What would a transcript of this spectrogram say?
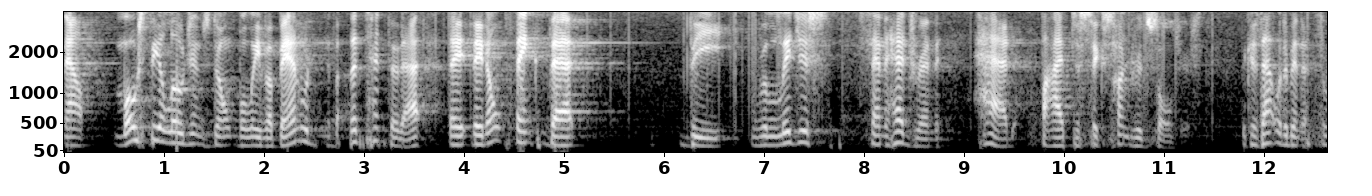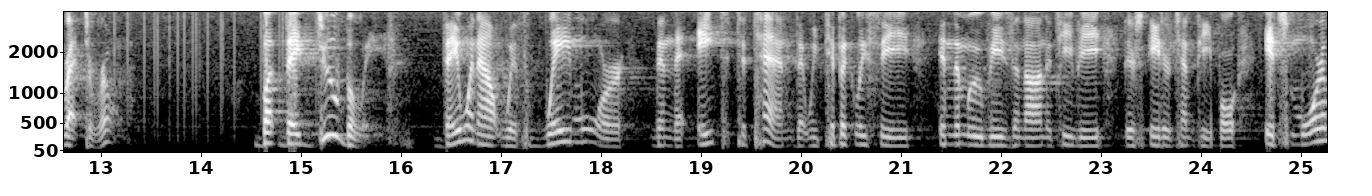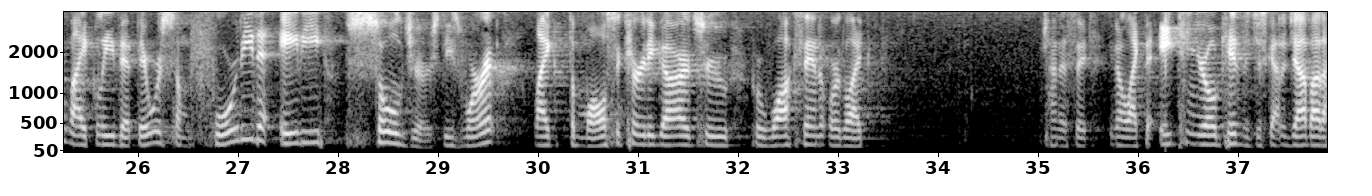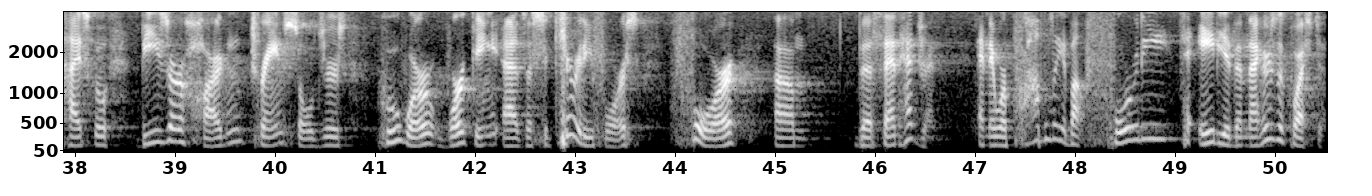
Now, most theologians don't believe a band would be about a tenth of that. They, they don't think that the religious Sanhedrin had five to 600 soldiers because that would have been a threat to Rome. But they do believe they went out with way more than the eight to 10 that we typically see in the movies and on the TV. There's eight or 10 people. It's more likely that there were some 40 to 80 soldiers. These weren't like the mall security guards who, who walks in or like I'm trying to say, you know, like the 18 year old kids that just got a job out of high school. These are hardened, trained soldiers who were working as a security force for um, the Sanhedrin. And there were probably about 40 to 80 of them. Now, here's the question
